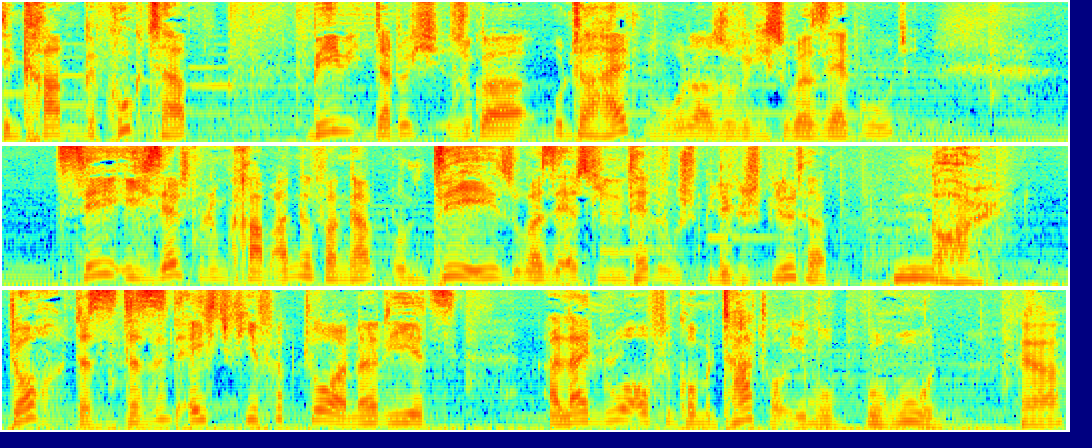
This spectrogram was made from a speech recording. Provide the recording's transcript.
den Kram geguckt habe, B, dadurch sogar unterhalten wurde, also wirklich sogar sehr gut. C, ich selbst mit dem Kram angefangen habe und D, sogar selbst mit Nintendo-Spiele gespielt habe. Nein. Doch, das, das sind echt vier Faktoren, ne, die jetzt allein nur auf dem Kommentator irgendwo beruhen. Ja.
